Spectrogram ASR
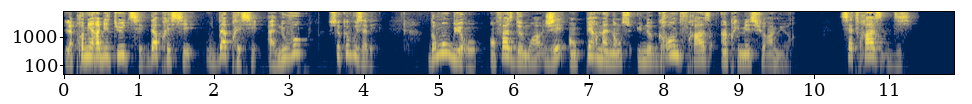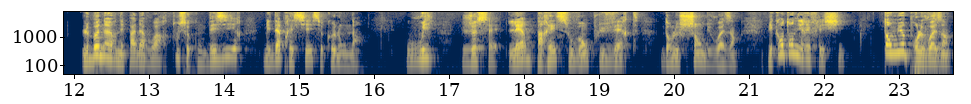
La première habitude, c'est d'apprécier ou d'apprécier à nouveau ce que vous avez. Dans mon bureau, en face de moi, j'ai en permanence une grande phrase imprimée sur un mur. Cette phrase dit Le bonheur n'est pas d'avoir tout ce qu'on désire, mais d'apprécier ce que l'on a. Oui, je sais, l'herbe paraît souvent plus verte dans le champ du voisin. Mais quand on y réfléchit, tant mieux pour le voisin,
